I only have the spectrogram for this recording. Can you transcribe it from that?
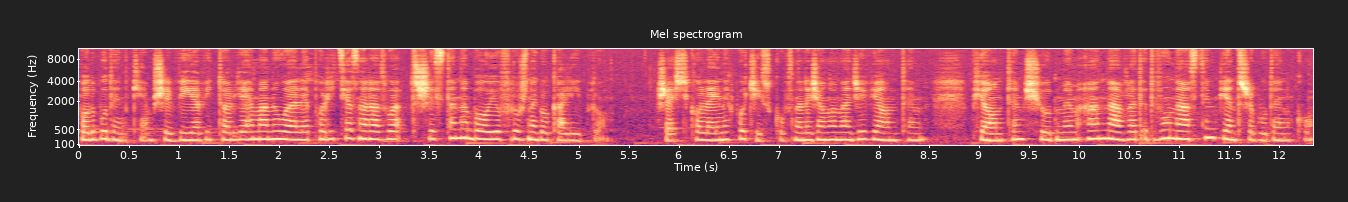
pod budynkiem przy Via Vittoria Emanuele policja znalazła 300 nabojów różnego kalibru. Sześć kolejnych pocisków znaleziono na dziewiątym, piątym, siódmym, a nawet dwunastym piętrze budynku.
